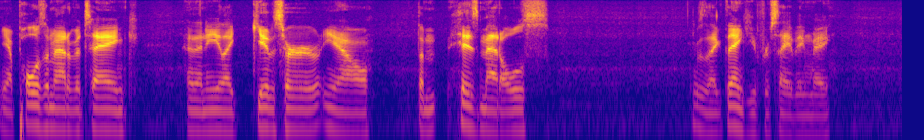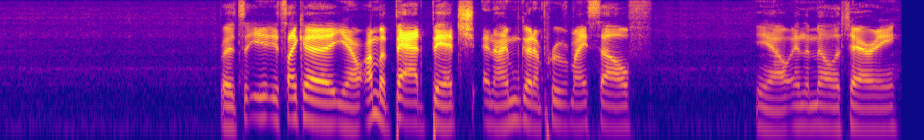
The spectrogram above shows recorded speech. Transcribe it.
You know, pulls him out of a tank, and then he like gives her you know the his medals. He was like, "Thank you for saving me." But it's it's like a you know I'm a bad bitch and I'm gonna prove myself, you know, in the military.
